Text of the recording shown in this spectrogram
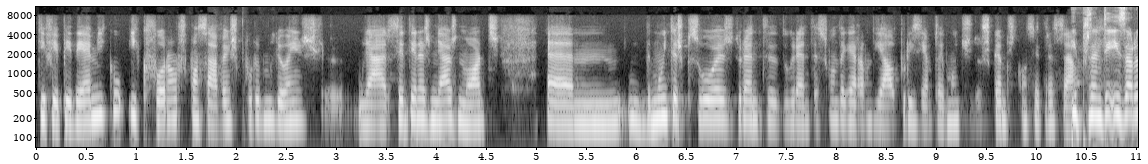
tifo epidémico e que foram responsáveis por milhões, milhares, centenas de milhares de mortes um, de muitas pessoas durante, durante a Segunda Guerra Mundial, por exemplo, em muitos dos campos de concentração. E, portanto, Isaura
